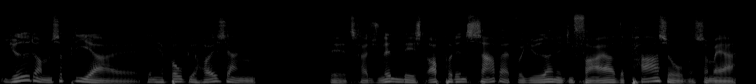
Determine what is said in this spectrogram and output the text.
I jødedommen så bliver øh, den her bog, bliver højsangen, øh, traditionelt læst op på den sabbat, hvor jøderne de fejrer The Passover, som er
